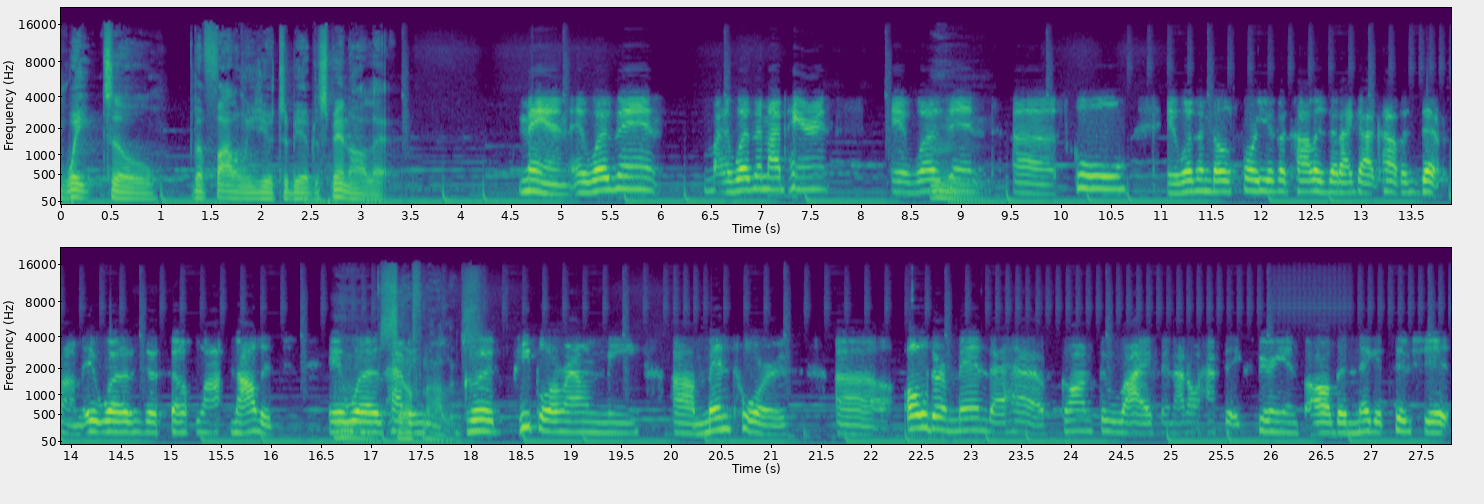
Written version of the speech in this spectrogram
wait till the following year to be able to spend all that? Man, it wasn't. It wasn't my parents. It wasn't uh, school. It wasn't those four years of college that I got college debt from. It was just self knowledge. It was having good people around me, uh, mentors, uh, older men that have gone through life, and I don't have to experience all the negative shit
